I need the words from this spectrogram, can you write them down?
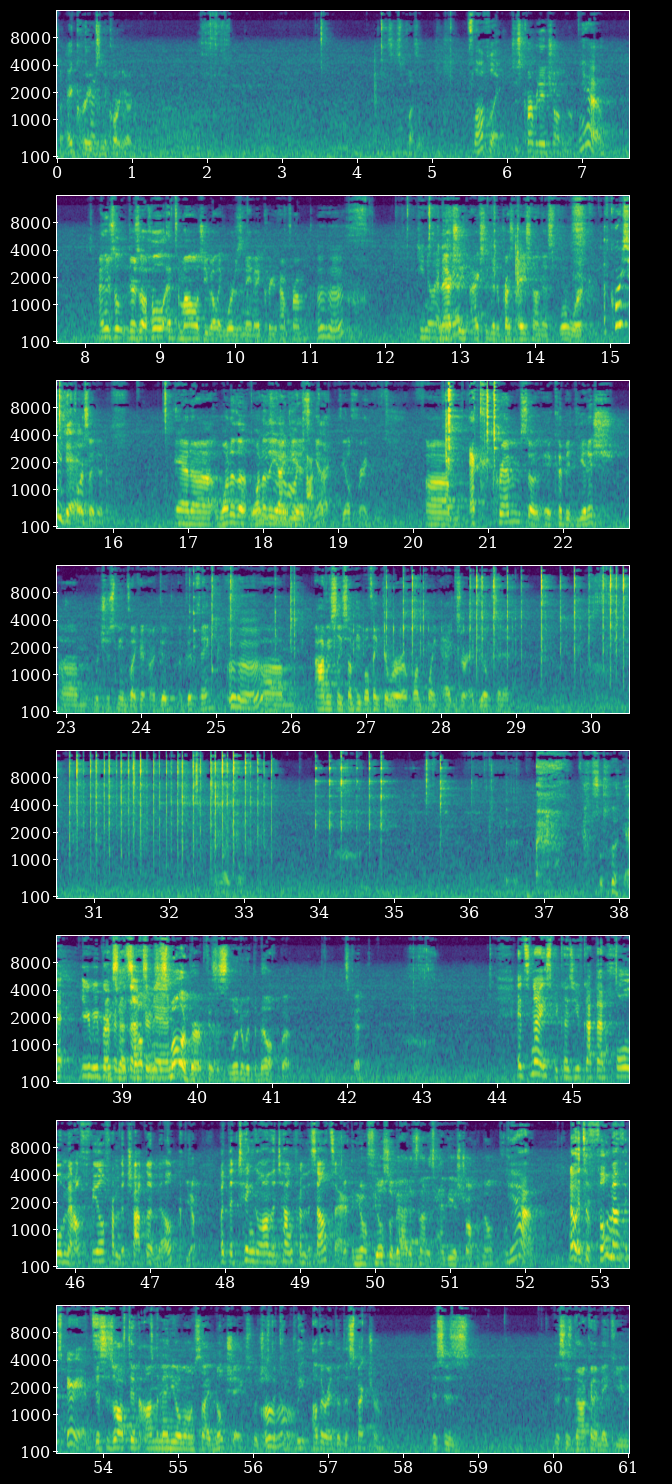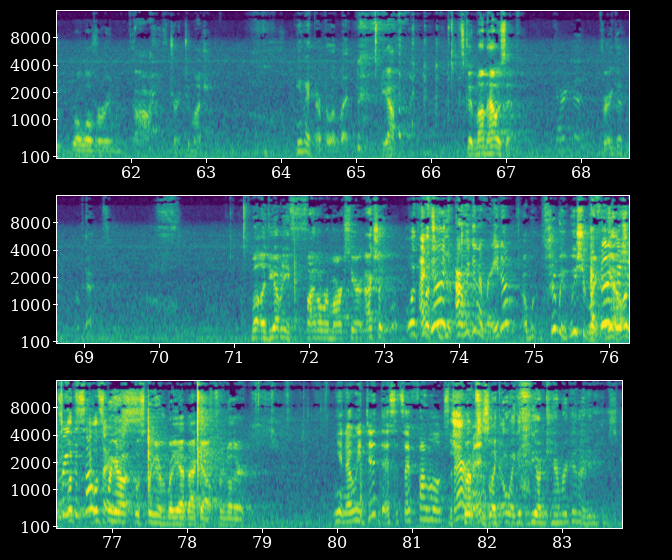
So egg creams in the courtyard. This is pleasant. It's lovely. Just carbonated chocolate milk. Yeah. And there's a there's a whole entomology about like where does the name egg cream come from. Mm-hmm. Do you know And actually, of I actually did a presentation on this for work. Of course you did. Of course I did. And uh, one of the one of the a little more ideas, yeah, feel free. Um, ek krem, so it could be Yiddish, um, which just means like a, a good a good thing. Mm-hmm. Um, obviously, some people think there were at one point eggs or egg yolks in it. Delightful. You're gonna be Makes burping this seltzer. It's a afternoon. smaller burp because it's loaded with the milk, but it's good. It's nice because you've got that whole mouthfeel from the chocolate milk, Yep. but the tingle on the tongue from the seltzer. And you don't feel so bad. It's not as heavy as chocolate milk. Yeah. No, it's a full mouth experience. This is often on the menu alongside milkshakes, which is the Oh. complete other end of the spectrum. This is this is not going to make you roll over and ah, drink too much. You might burp a little bit. Yeah, it's good. Mom, how is that? Very good. Okay. Well, do you have any final remarks here? Actually, let, I let's feel do- like, are we gonna rate them? uh, we- should we? We should I rate. feel like yeah, we let's, should rate let's, the let's bring out let's bring everybody back out for another. You know, we did this. It's a fun little experiment. The. Schweppes is like, oh, I get to be on camera again. I didn't think so.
